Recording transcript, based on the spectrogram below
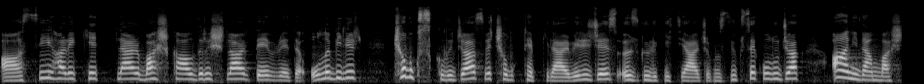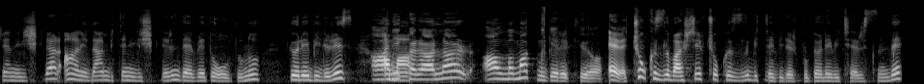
asi hareketler, baş kaldırışlar devrede olabilir. Çabuk sıkılacağız ve çabuk tepkiler vereceğiz. Özgürlük ihtiyacımız yüksek olacak. Aniden başlayan ilişkiler, aniden biten ilişkilerin devrede olduğunu görebiliriz. Ani Ama kararlar almamak mı gerekiyor? Evet çok hızlı başlayıp çok hızlı bitebilir bu dönem içerisinde.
